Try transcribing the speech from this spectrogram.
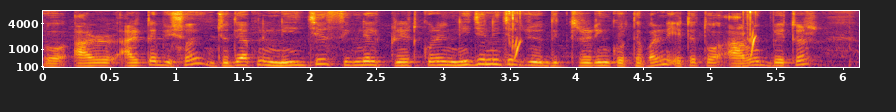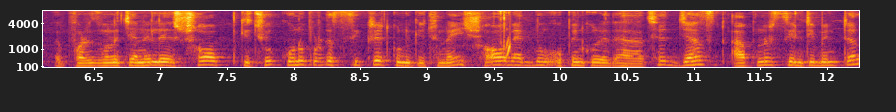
তো আর আরেকটা বিষয়, যদি আপনি নিজে সিগন্যাল ক্রিয়েট করে নিজে নিজে যদি ট্রেডিং করতে পারেন, এটা তো আরও বেটার ফর এক্সাম্পল চ্যানেলে সব কিছু কোনো প্রকার সিক্রেট কোনো কিছু নাই, সব একদম ওপেন করে দেওয়া আছে। জাস্ট আপনার সেন্টিমেন্টাল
